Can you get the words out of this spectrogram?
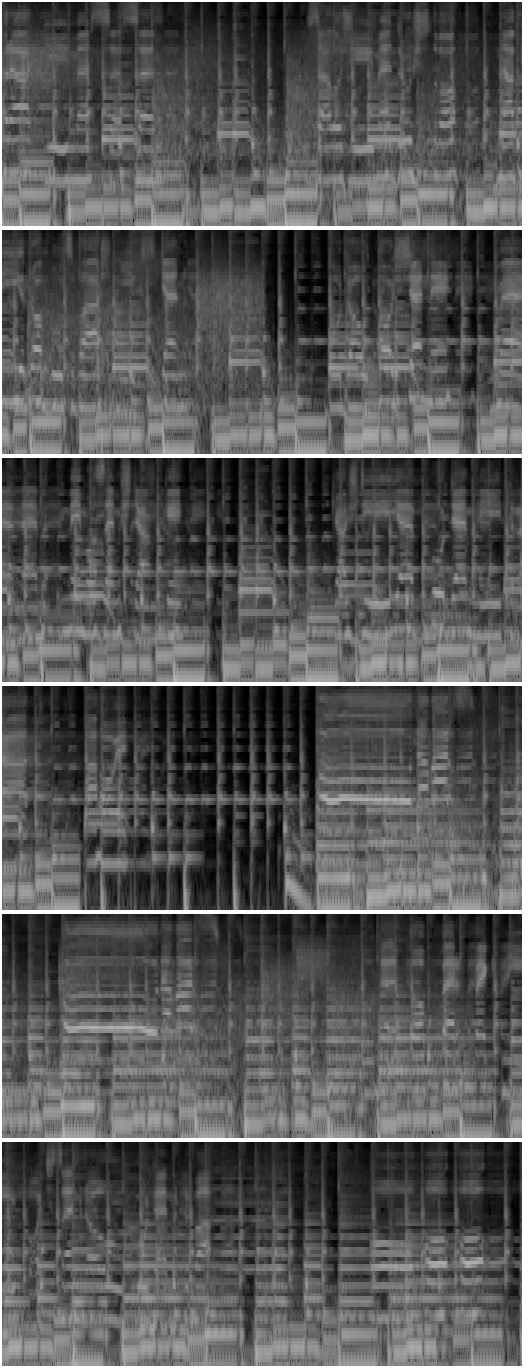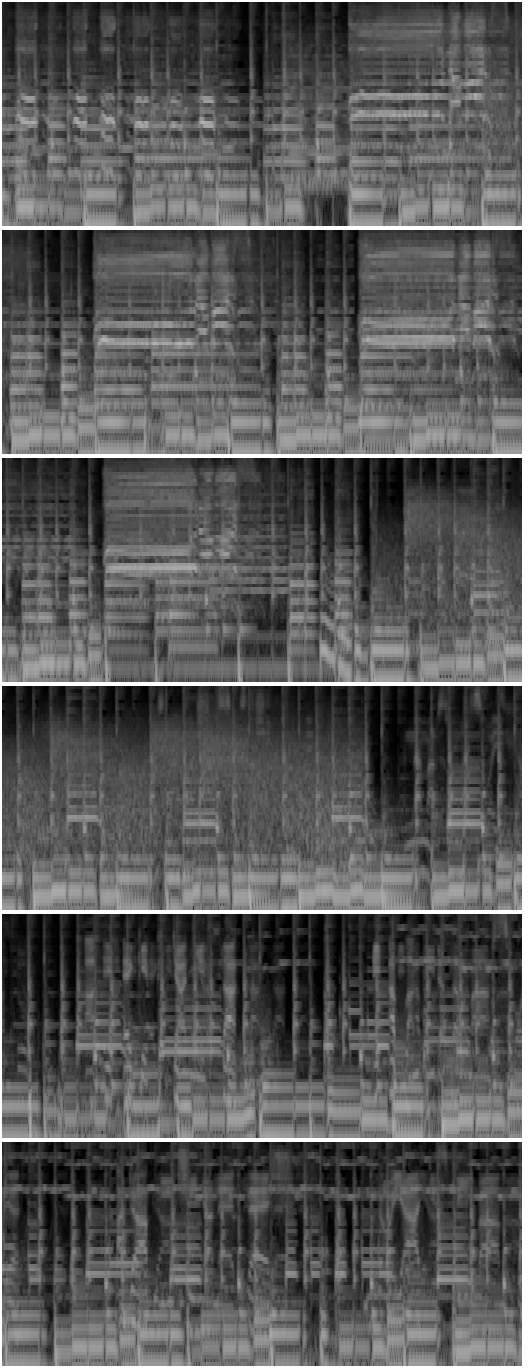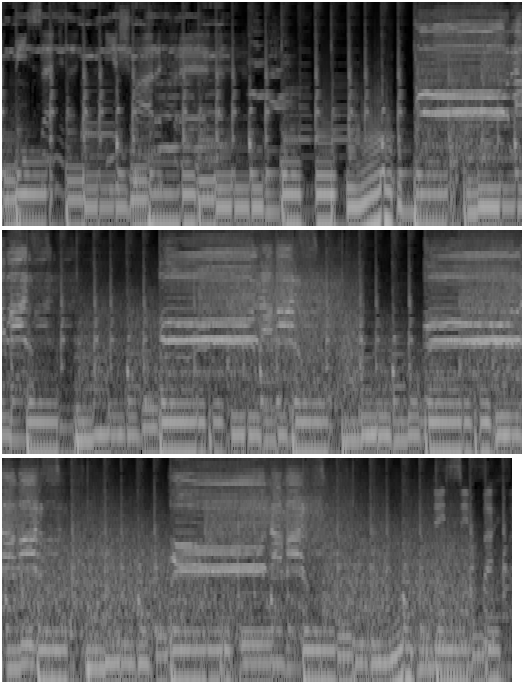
Vrátíme se sem. Založíme družstvo na výrobu zvláštních stěn. Budou to ženy jménem mimozemšťanky. Každý je bude mít rád. Ahoj. perfektní, pojď se mnou, budem dva. O, o, o, o, o, o. не так. back.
